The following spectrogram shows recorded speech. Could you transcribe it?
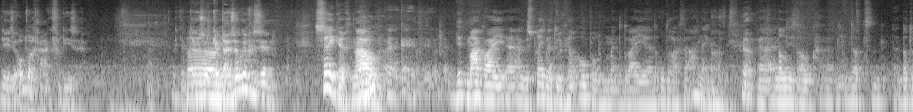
deze opdracht ga ik verliezen? Ik heb thuis, uh, ik heb thuis ook een gezin. Zeker. Nou, mm -hmm. Dit maken wij uh, en bespreken wij natuurlijk heel open op het moment dat wij uh, de opdrachten aannemen. Ja. Uh, en dan is het ook dat, dat de,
